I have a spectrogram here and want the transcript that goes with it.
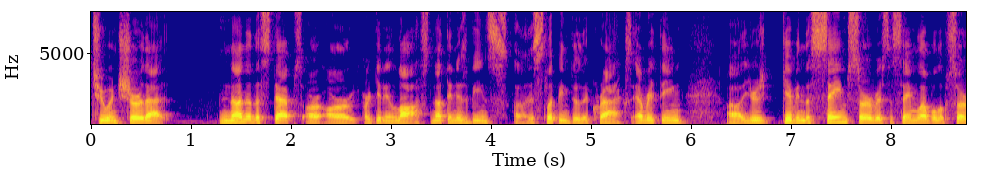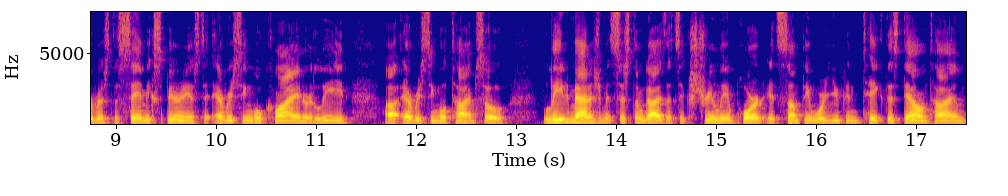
to ensure that none of the steps are, are, are getting lost? Nothing is being uh, is slipping through the cracks. Everything uh, you're giving the same service, the same level of service, the same experience to every single client or lead uh, every single time. So lead management system, guys, that's extremely important. It's something where you can take this downtime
